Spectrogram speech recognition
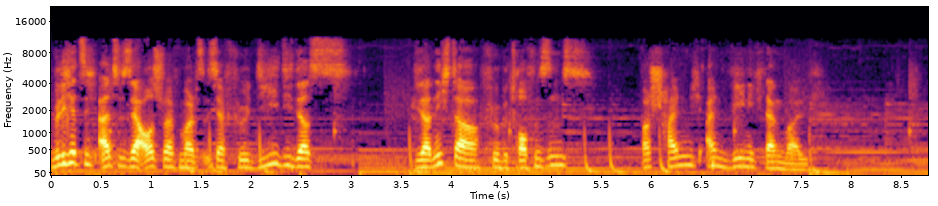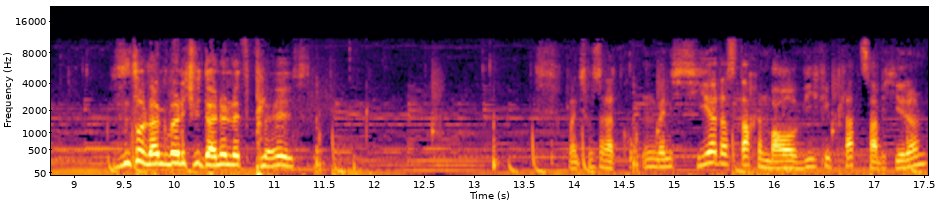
will ich jetzt nicht allzu sehr ausschweifen, weil das ist ja für die, die das, die da nicht dafür betroffen sind, wahrscheinlich ein wenig langweilig. Die sind so langweilig wie deine Let's Plays. Ich muss gerade gucken, wenn ich hier das Dach hinbaue, wie viel Platz habe ich hier dann?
